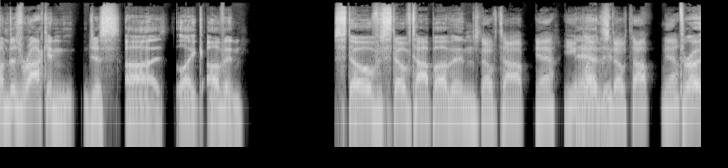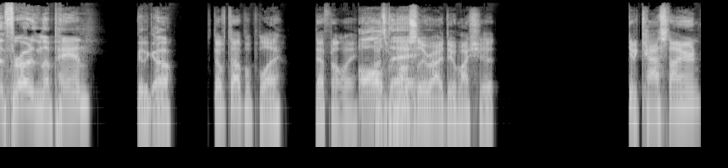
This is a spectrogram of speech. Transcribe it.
I'm just rocking just uh like oven. Stove, stovetop oven. Stovetop. Yeah, you can Yeah, play the dude. stovetop. Yeah, Throw it throw it in the pan. Good to go. stovetop will play. Definitely. All That's day. mostly where I do my shit. Get a cast iron.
